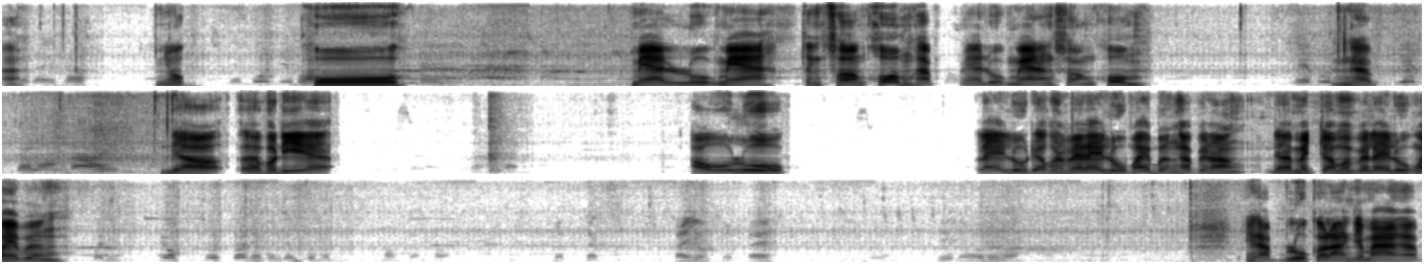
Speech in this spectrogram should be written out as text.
อะยกคูแม่ลูกแม่ทั้งสองโคมครับแม่ลูกแม่ทั้งสองโคม ครับ เดี๋ยว เออพอดี เอาลูกไล่ลูกเดี๋ยวเพิ่นไปไล่ลูกไม่เบิ่งครับพี่น้องเดี๋ยวไม่จอมเพิ่นไปไล่ลูกไม่เบิ่งนี่ยมันจะครับลูกกำลังจะมาครับ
